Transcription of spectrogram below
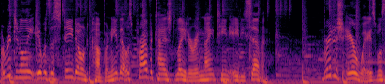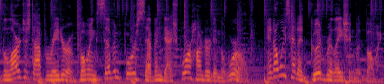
Originally, it was a state-owned company that was privatized later in 1987. British Airways was the largest operator of Boeing 747-400 in the world and always had a good relation with Boeing.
